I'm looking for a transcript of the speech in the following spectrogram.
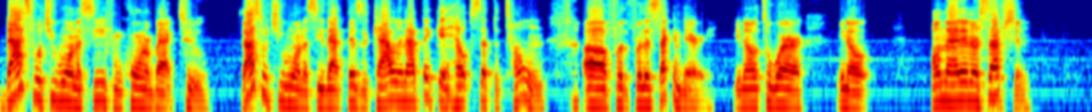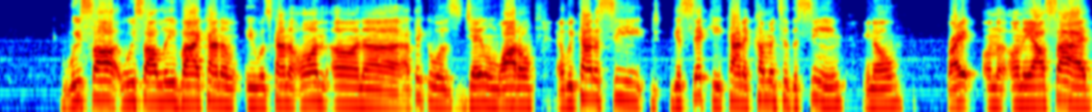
that's what you want to see from cornerback two. That's what you want to see that physicality, and I think it helps set the tone uh, for for the secondary. You know, to where you know on that interception, we saw we saw Levi kind of he was kind of on on uh, I think it was Jaylen Waddle, and we kind of see Gesicki kind of coming to the scene. You know, right on the on the outside,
